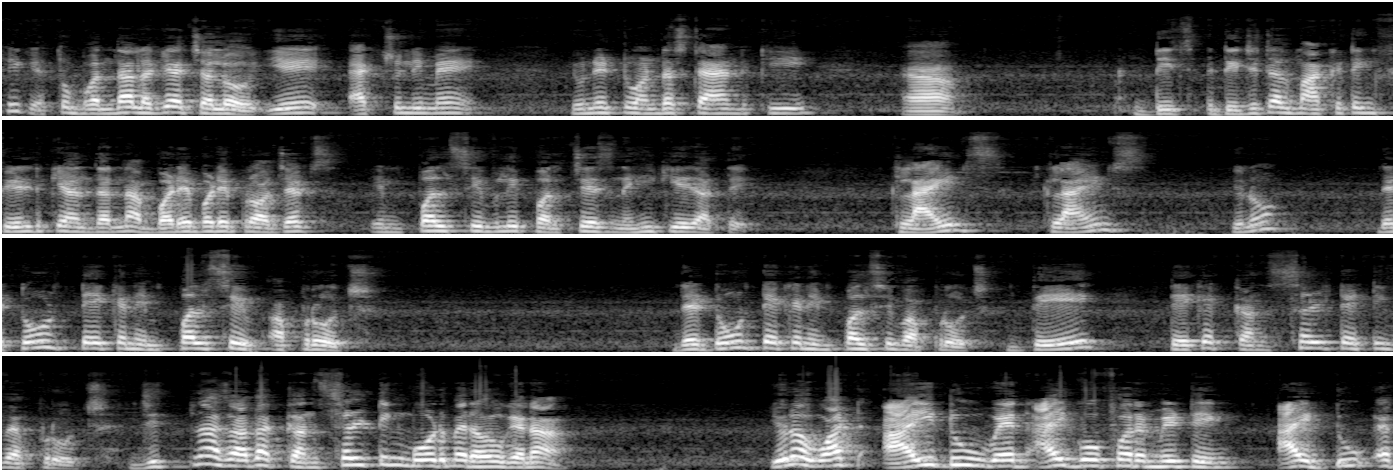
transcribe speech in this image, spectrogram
ठीक है? तो बंदा लगे चलो, ये एक्चुअली में यू नीड टू अंडरस्टैंड कि डिजिटल मार्केटिंग फ़ील्ड के अंदर ना बड़े बड़े प्रोजेक्ट्स इंपल्सिवली परचेज नहीं किए जाते। Clients clients you know they don't take an impulsive approach they don't take an impulsive approach they take a consultative approach जितना ज़्यादा consulting mode में रहोगे ना you know what I do when I go for a meeting I do a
